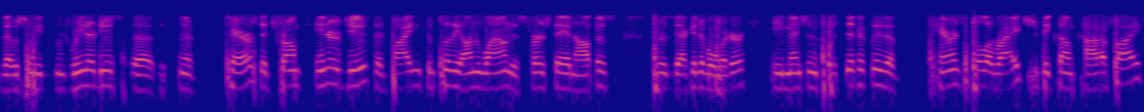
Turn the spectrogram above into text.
that we should reintroduce uh, you know, tariffs that Trump introduced that Biden completely unwound his first day in office through executive order. He mentioned specifically the Parents' Bill of Rights should become codified,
